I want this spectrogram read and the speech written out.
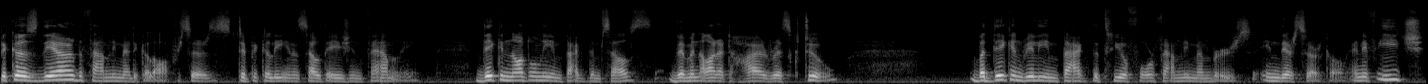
Because they are the family medical officers, typically in a South Asian family. They can not only impact themselves, women are at higher risk too, but they can really impact the three or four family members in their circle. And if each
